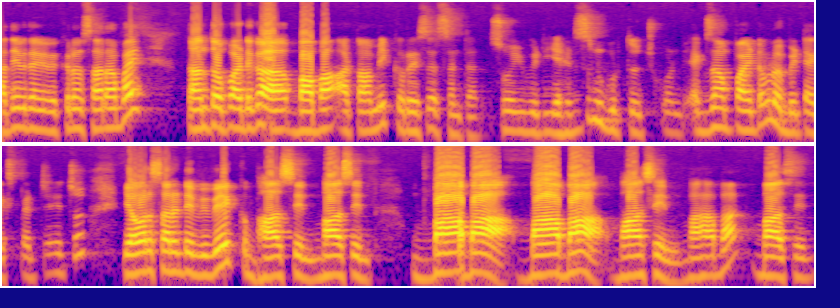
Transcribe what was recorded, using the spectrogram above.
అదేవిధంగా విక్రమ్ సారాభాయ్ దాంతోపాటుగా Bhabha atomic research centre so వీటి హెడ్స్ని గుర్తుంచుకోండి. ఎగ్జామ్ పాయింట్ ఆఫ్లో బిట్ ఎక్స్పెక్ట్ చేయొచ్చు. ఎవరు సార్ అంటే వివేక్ భాసిన్ భాసిన్ బాబా బాబా భాసిన్ బాబా భాసిన్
